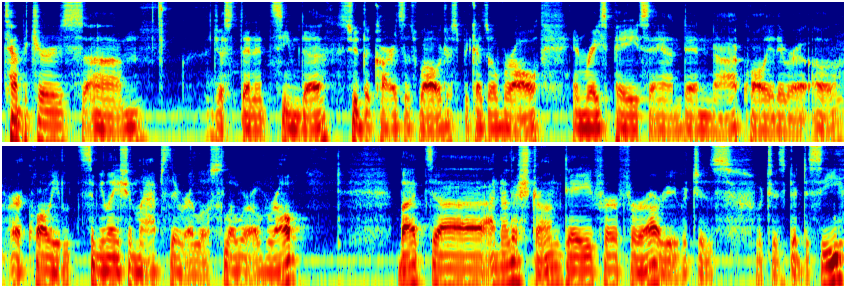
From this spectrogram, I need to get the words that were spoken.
temperatures um, just didn't seem to suit the cars as well. Just because overall in race pace and in uh, quality, they were uh, or quality simulation laps, they were a little slower overall. But uh, another strong day for Ferrari, which is which is good to see.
